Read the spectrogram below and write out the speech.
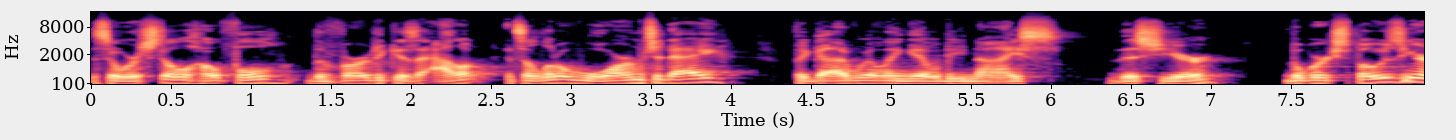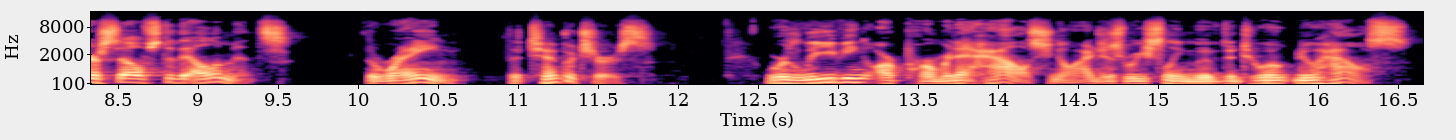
So we're still hopeful. The verdict is out. It's a little warm today, but God willing, it will be nice this year. But we're exposing ourselves to the elements, the rain, the temperatures. We're leaving our permanent house. You know, I just recently moved into a new house.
